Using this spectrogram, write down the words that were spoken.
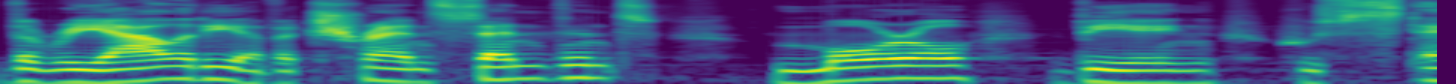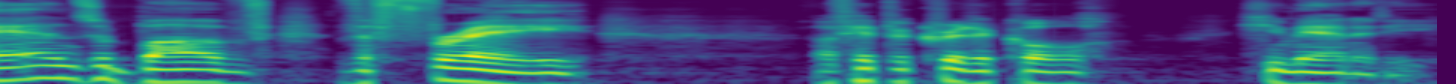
the reality of a transcendent, moral being who stands above the fray of hypocritical humanity.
